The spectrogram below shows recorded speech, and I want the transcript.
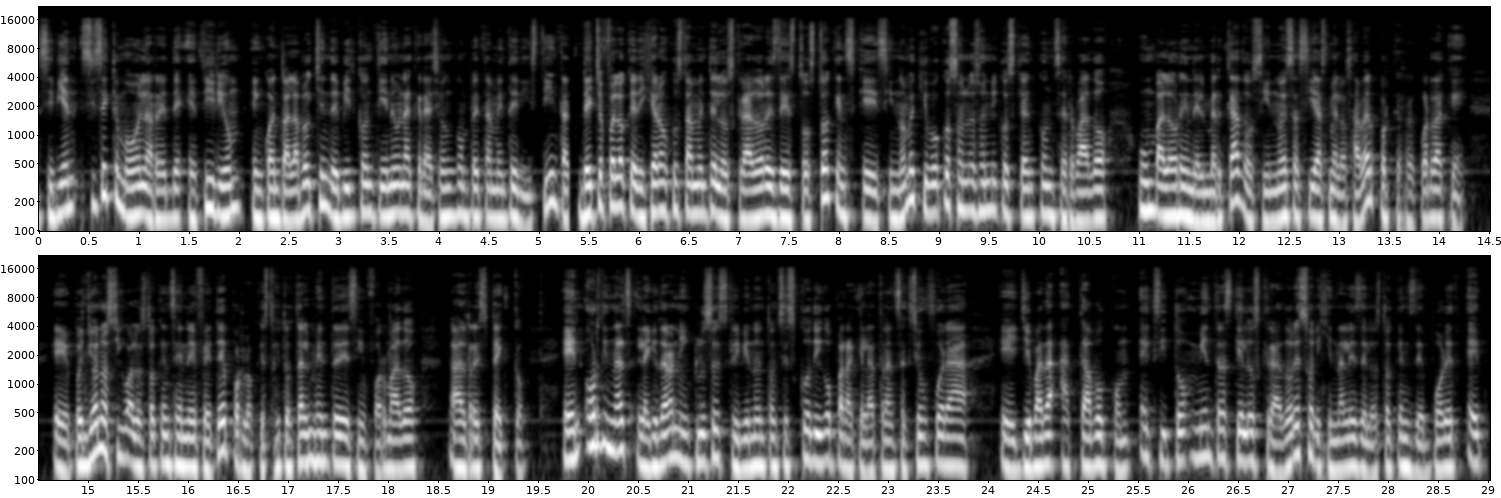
Si bien sí se quemó en la red de Ethereum, en cuanto a la blockchain de Bitcoin tiene una creación completamente distinta. De hecho fue lo que dijeron justamente los creadores de estos tokens, que si no me equivoco son los únicos que han conservado un valor en el mercado. Si no es así, házmelo saber, porque recuerda que eh, pues yo no sigo a los tokens NFT, por lo que estoy totalmente desinformado al respecto. En Ordinals le ayudaron incluso escribiendo entonces código para que la transacción fuera eh, llevada a cabo con éxito, mientras que los creadores originales de los tokens de Bored Ape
